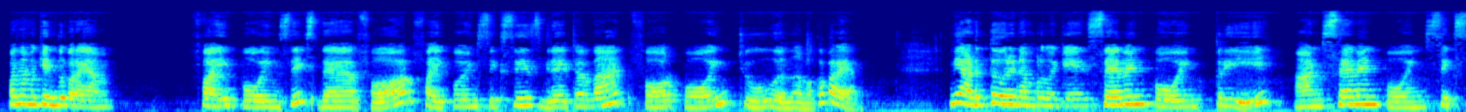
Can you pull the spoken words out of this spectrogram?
അപ്പൊ നമുക്ക് എന്ത് പറയാം? Five point six therefore five point six is greater than four point two എന്ന് നമുക്ക് പറയാം. ഇനി അടുത്ത ഒരു നമ്പർ നോക്കിയേ. Seven point three and seven point six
